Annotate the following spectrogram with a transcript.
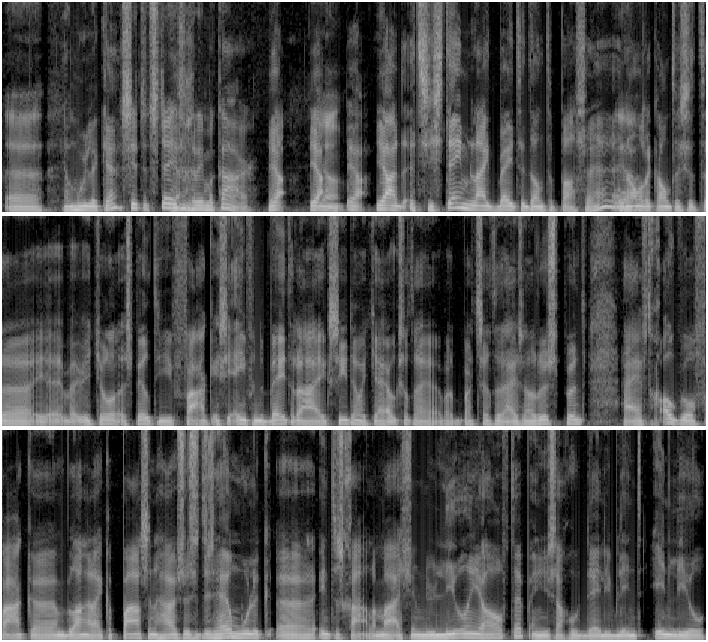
Eh, Ja, moeilijk hè? zit het steviger in elkaar? Ja, ja, ja. Ja. Het systeem lijkt beter dan te passen. Hè? Aan de andere kant is het, eh, weet je wel, speelt hij vaak, is hij een van de betere ajax dan wat jij ook zegt. Hij, wat Bart zegt, hij is een rustpunt. Hij heeft toch ook wel vaak eh, een belangrijke paas in huis. Dus het is heel moeilijk eh, in te schalen. Maar als je nu Lille in je hoofd hebt en je zag hoe Daily Blind in Lille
